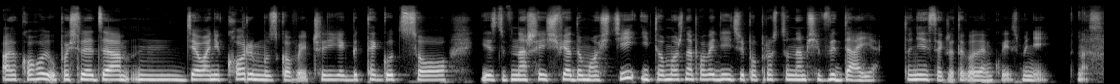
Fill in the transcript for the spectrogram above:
alkohol upośledza mm, działanie kory mózgowej, czyli jakby tego, co jest w naszej świadomości i to można powiedzieć, że po prostu nam się wydaje. To nie jest tak, że tego lęku jest mniej w nas.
